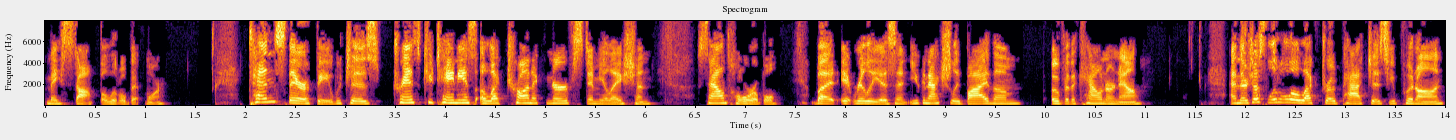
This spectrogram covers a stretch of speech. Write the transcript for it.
may stop a little bit more. TENS therapy, which is transcutaneous electronic nerve stimulation, sounds horrible, but it really isn't. You can actually buy them over the counter now. And they're just little electrode patches you put on,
